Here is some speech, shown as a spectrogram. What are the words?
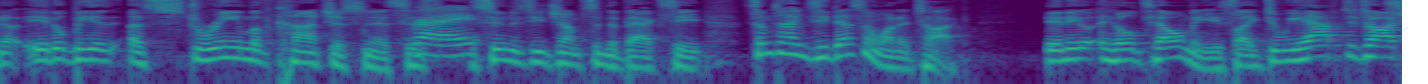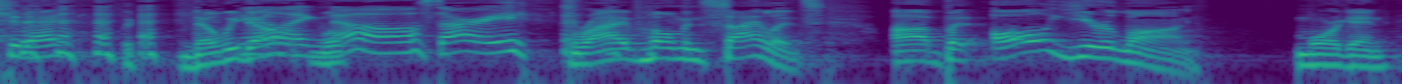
know, it'll be a, a stream of consciousness as, Right. as soon as he jumps in the back seat. Sometimes he doesn't want to talk. And he'll, he'll tell me, he's like, do we have to talk today? Like, no, we don't. like, We'll- no, sorry. drive home in silence. Uh, but all year long, Morgan,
